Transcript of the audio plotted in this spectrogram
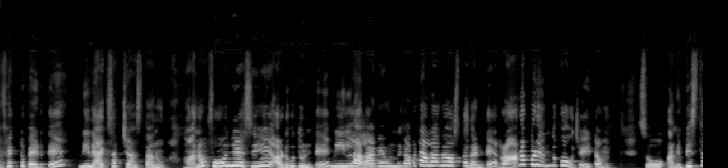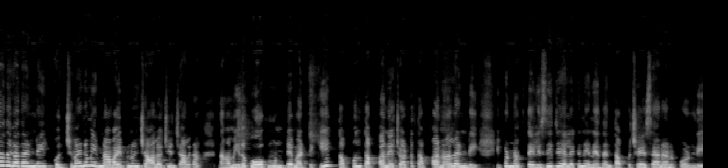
ఎఫెక్ట్ పెడితే నేను యాక్సెప్ట్ చేస్తాను. మనం ఫోన్ చేసి అడుగుతుంటే మీ ఇల్లు అలాగే ఉంది కాబట్టి అలాగే వస్తుందంటే రానప్పుడు ఎందుకు చేయటం? సో, అనిపిస్తుంది కదండి కొంచెమైనా మీరు నా వైపు నుంచి ఆలోచించాలిగా. నా మీద కోపం ఉంటే మట్టికి తప్పుని అనే చోట తప్పు అనాలండి ఇప్పుడు నాకు తెలిసి నేను ఏదైనా తప్పు చేశాను అనుకోండి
